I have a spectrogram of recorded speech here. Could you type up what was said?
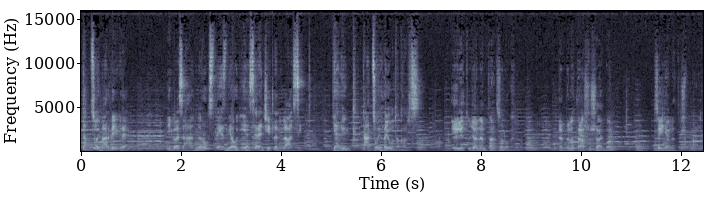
Táncolj már végre! Igazán rossz nézni, ahogy ilyen szerencsétlenül állsz itt. Gyerünk, táncolj, ha jót akarsz. Én itt ugyan nem táncolok. Ebben a társaságban szégyenletes volna.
